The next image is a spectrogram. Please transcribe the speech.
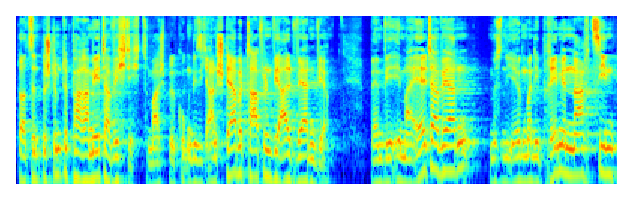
Dort sind bestimmte Parameter wichtig. Zum Beispiel gucken die sich an Sterbetafeln, wie alt werden wir. Wenn wir immer älter werden, müssen die irgendwann die Prämien nachziehen,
